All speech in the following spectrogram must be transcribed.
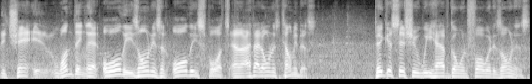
the cha- eh, one thing that all these owners and all these sports, and I've had owners tell me this, biggest issue we have going forward as owners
